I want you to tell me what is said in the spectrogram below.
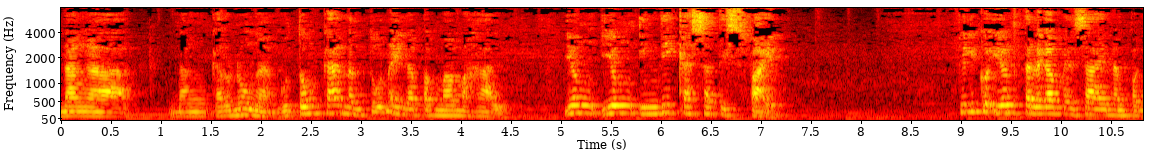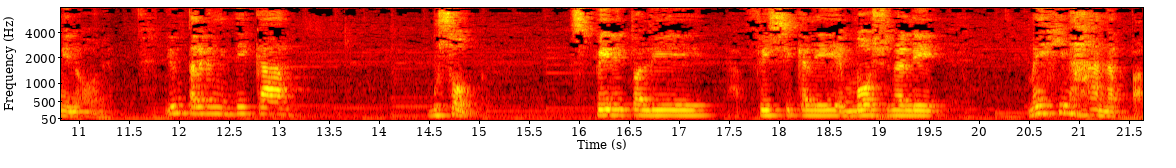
ng, uh, ng karunungan. Gutom ka ng tunay na pagmamahal. Yung, yung hindi ka satisfied. Feel ko yun talagang mensahe ng Panginoon. Yun talagang hindi ka busog. Spiritually, physically, emotionally, may hinahanap pa.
